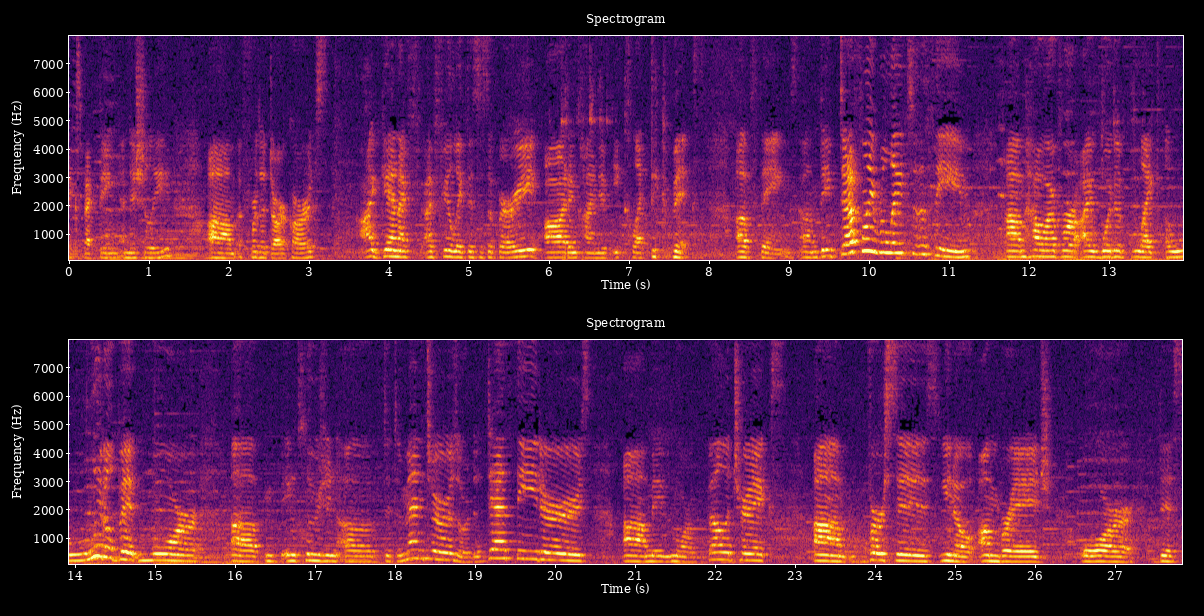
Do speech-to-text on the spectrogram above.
expecting initially um, for the dark arts. Again, I, I feel like this is a very odd and kind of eclectic mix of things. Um, they definitely relate to the theme. Um, however, I would have liked a little bit more uh, inclusion of the Dementors or the Death Eaters, uh, maybe more of Bellatrix, um, versus, you know, Umbridge or this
